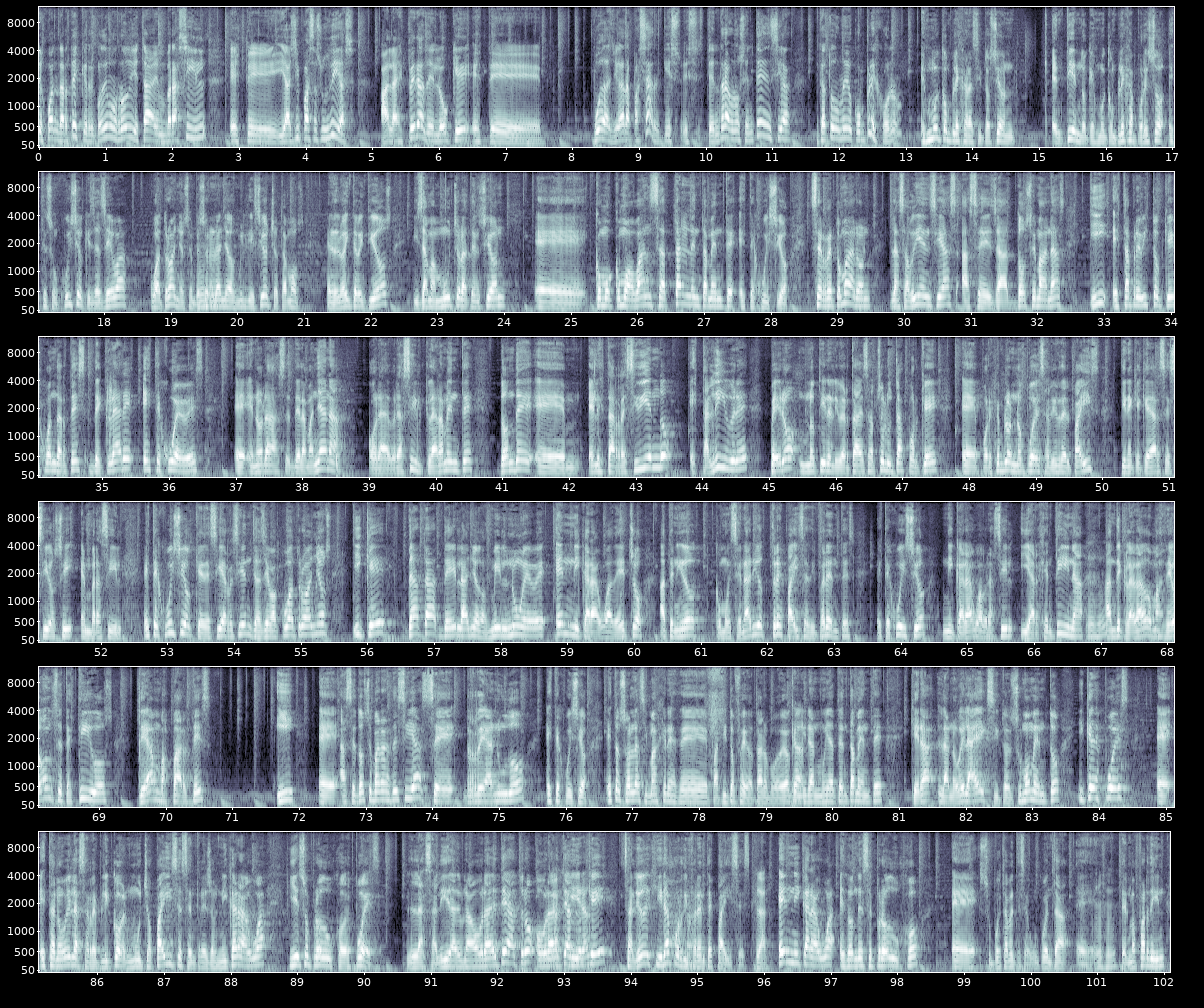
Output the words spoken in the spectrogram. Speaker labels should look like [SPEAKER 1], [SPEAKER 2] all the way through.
[SPEAKER 1] de Juan D'Artés, que recordemos, Rodi está en Brasil este, y allí pasa sus días a la espera de lo que este, pueda llegar a pasar, que es, tendrá o no sentencia, está todo medio complejo, ¿no?
[SPEAKER 2] Es muy compleja la situación, entiendo que es muy compleja, por eso este es un juicio que ya lleva cuatro años, empezó en el año 2018, estamos en el 2022 y llama mucho la atención eh, cómo, cómo avanza tan lentamente este juicio. Se retomaron las audiencias hace ya dos semanas y está previsto que Juan D'Artés declare este jueves eh, en horas de la mañana, hora de Brasil claramente, donde eh, él está residiendo, está libre, pero no tiene libertades absolutas porque, por ejemplo, no puede salir del país, tiene que quedarse sí o sí en Brasil. Este juicio que decía recién ya lleva cuatro años y que data del año 2009 en Nicaragua. De hecho, ha tenido como escenario tres países diferentes este juicio, Nicaragua, Brasil y Argentina. Han declarado más de 11 testigos de ambas partes y eh, hace dos semanas, decía, se reanudó este juicio. Estas son las imágenes de Patito Feo, Tano, porque veo que miran muy atentamente, que era la novela éxito en su momento y que después eh, esta novela se replicó en muchos países, entre ellos Nicaragua, y eso produjo después la salida de una obra de teatro, obra de teatro que salió de gira por diferentes países. En Nicaragua es donde se produjo, eh, supuestamente según cuenta eh, Telma Fardín,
